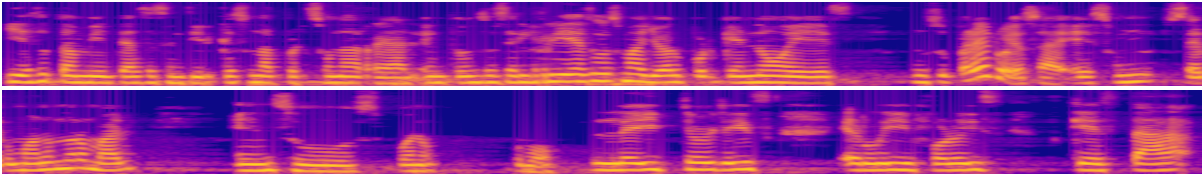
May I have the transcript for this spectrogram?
Y eso también te hace sentir que es una persona real. Entonces el riesgo es mayor porque no es un superhéroe, o sea, es un ser humano normal en sus, bueno, como late 30s, early 40s, que está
